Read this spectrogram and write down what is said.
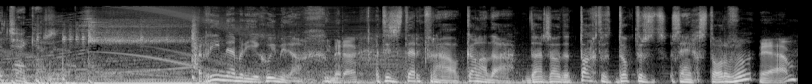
Feitenchecker. Rien Emery, goedemiddag. Goedemiddag. Het is een sterk verhaal. Canada. Daar zouden 80 dokters zijn gestorven ja.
